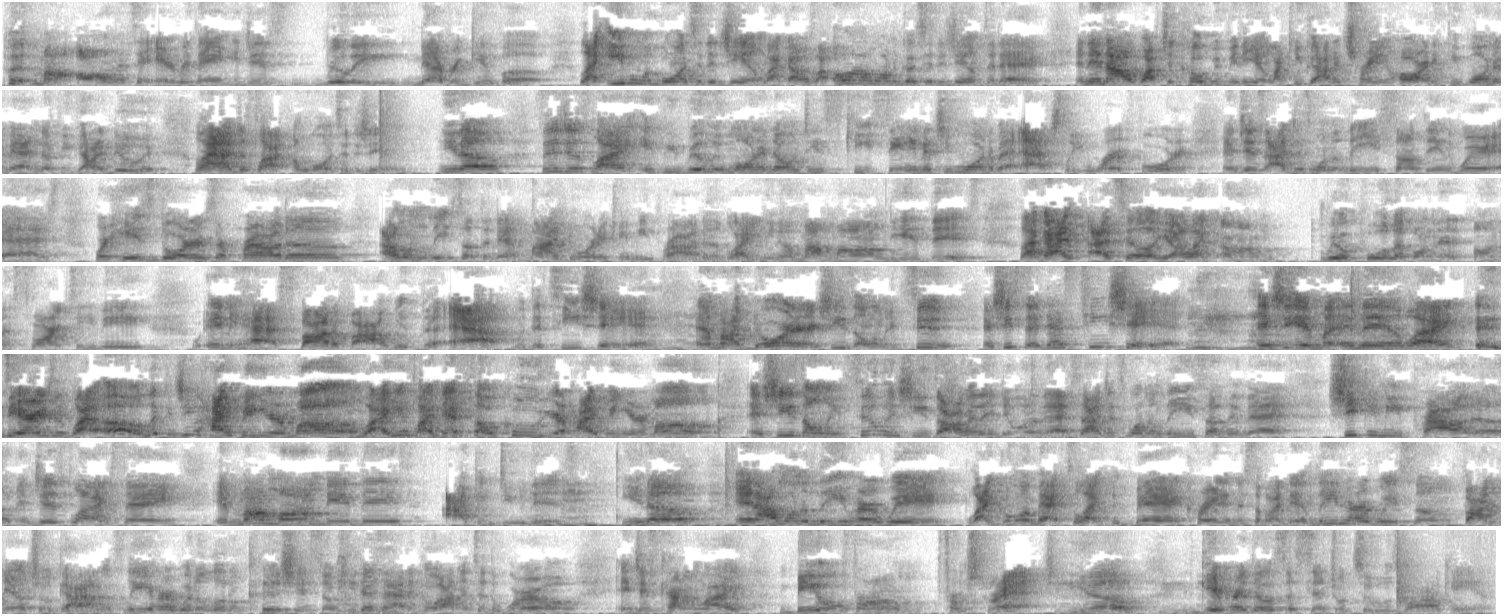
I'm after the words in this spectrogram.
put my all into everything and just really never give up. Like even with going to the gym, like I was like, oh, I want to go to the gym today, and then I'll watch a Kobe video. Like you gotta train hard. If you want it bad enough, you gotta do it. Like I just like I'm going to the gym, you know. So it's just like if you really want it, don't just keep saying that you want it, but actually work for it. And just I just want to leave something whereas where his daughters are proud of, I want to leave something that my daughter can be proud of. Like you know, my mom did this. Like I I tell y'all like um we'll pull up on the on the smart TV and it has Spotify with the app with the T Shed mm-hmm. and my daughter she's only two and she said that's T Shed and she and, my, and then like Darius just like oh look at you hyping your mom. Like he's like that's so cool you're hyping your mom. And she's only two and she's already doing that. So I just want to leave something that she can be proud of and just like say if my mom did this I can do mm-hmm. this, you know? Mm-hmm. And I want to leave her with, like, going back to, like, the bad credit and stuff like that. Leave her with some financial guidance. Leave her with a little cushion so she doesn't mm-hmm. have to go out into the world and just kind of, like, build from from scratch, you know? Give her those essential tools while I can.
